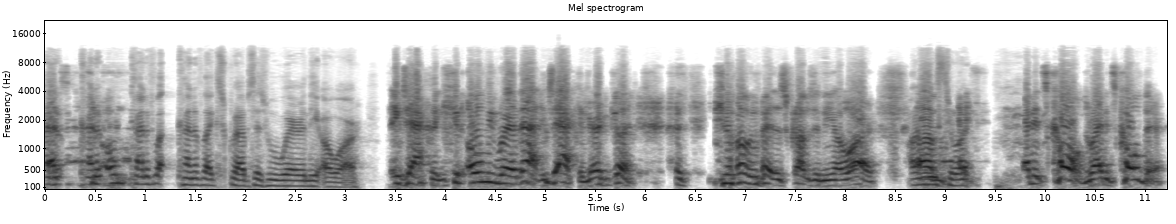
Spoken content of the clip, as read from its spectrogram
Kind of, that's kind of, kind of, like, kind of like scrubs as we wear in the OR. exactly. You can only wear that. Exactly. Very good. you can only wear the scrubs in the OR. Um, used to it. and, and it's cold, right? It's cold there.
